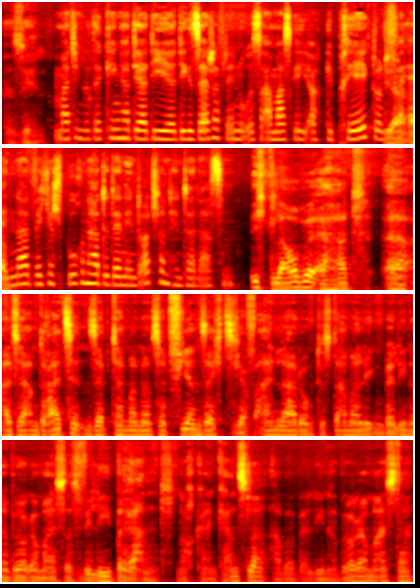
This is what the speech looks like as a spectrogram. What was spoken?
äh, sehen. Martin Luther King hat ja die, die Gesellschaft in den USA maßgeblich auch geprägt und Ja. verändert. Welche Spuren hat er denn in Deutschland hinterlassen? Ich glaube, er hat, äh, als er am 13. September 1964 auf Einladung des damaligen Berliner Bürgermeisters Willy Brandt, noch kein Kanzler, aber Berliner Bürgermeister,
